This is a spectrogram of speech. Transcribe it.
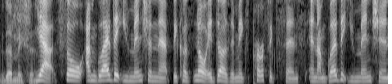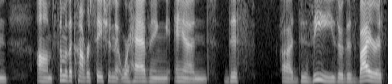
if that makes sense. Yeah, so I'm glad that you mentioned that because no, it does. It makes perfect sense, and I'm glad that you mentioned um, some of the conversation that we're having and this uh, disease or this virus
